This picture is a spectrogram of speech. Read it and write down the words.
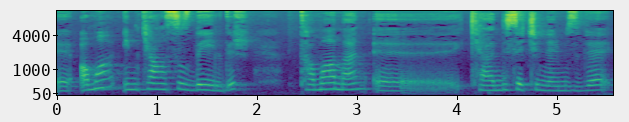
E, ama imkansız değildir. Tamamen e, kendi seçimlerimiz ve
